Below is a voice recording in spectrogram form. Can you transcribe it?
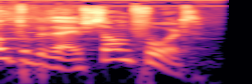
Autobedrijf Zandvoort.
